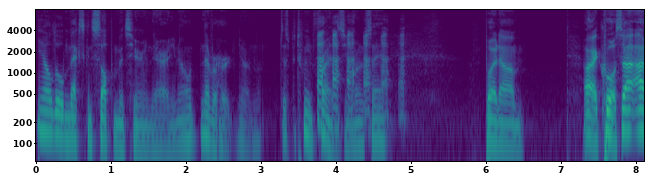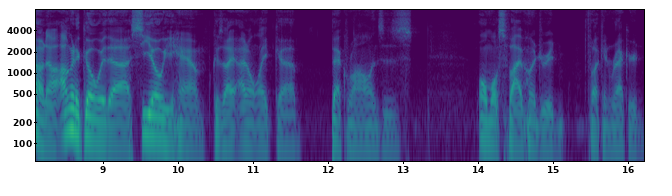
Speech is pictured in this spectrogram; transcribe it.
you know, little Mexican supplements here and there. You know, never hurt. You know, just between friends. You know what I'm saying? But um, all right, cool. So I, I don't know. I'm gonna go with uh, Coe Ham because I I don't like uh, Bec Rawlings's almost 500 fucking record.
